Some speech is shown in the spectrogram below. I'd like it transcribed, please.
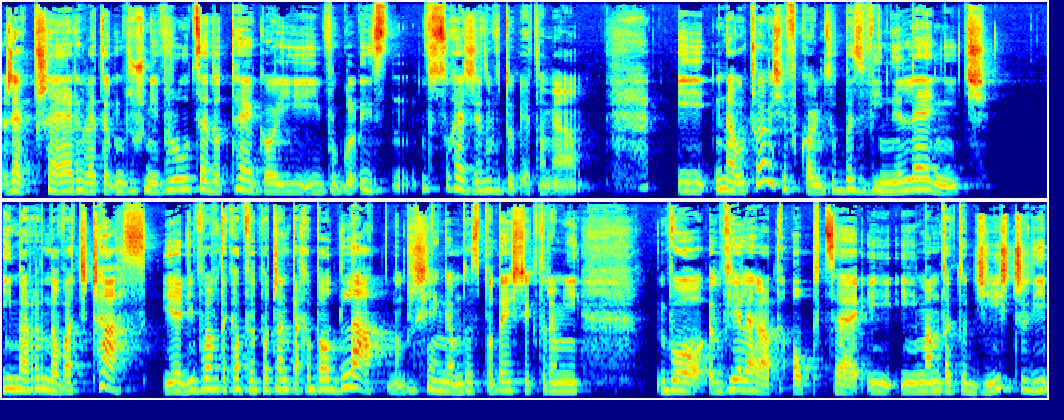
że jak przerwę, to już nie wrócę do tego i, i w ogóle... I, słuchajcie, w dupie to miałam. I nauczyłam się w końcu bez winy lenić i marnować czas. Ja nie byłam taka wypoczęta chyba od lat. No przysięgam, to jest podejście, które mi było wiele lat obce i, i mam tak do dziś, czyli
